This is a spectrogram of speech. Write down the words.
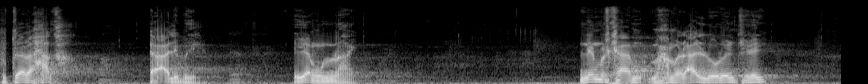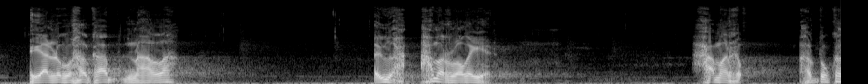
Gutada xaqa ee calibiil ayaanu nahay nin markaa maxamed cali lo odhan jiray ayaa anagu halkaa naalla ayuu xamar looga yeedhay xamar hadduu ka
